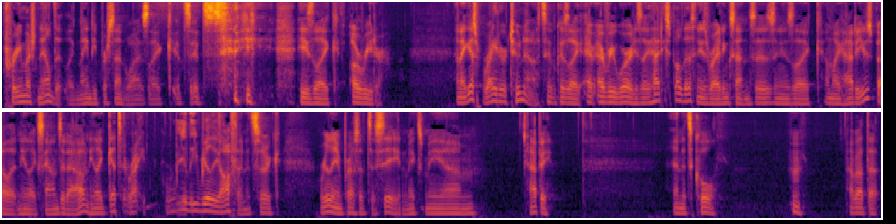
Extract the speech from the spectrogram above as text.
pretty much nailed it, like ninety percent wise. Like it's it's he's like a reader, and I guess writer too now too, because like every word he's like, how do you spell this? And he's writing sentences, and he's like, I'm like, how do you spell it? And he like sounds it out, and he like gets it right really really often. It's like really impressive to see. It makes me um happy. And it's cool. Hmm. How about that?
